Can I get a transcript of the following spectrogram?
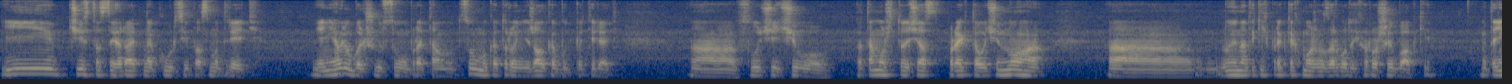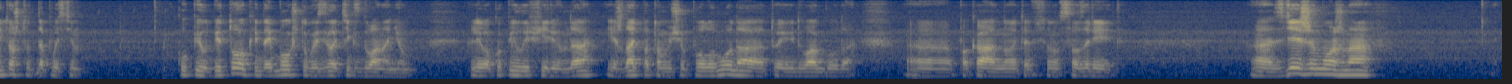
И чисто сыграть на курсе, посмотреть. Я не говорю большую сумму брать, там вот сумму, которую не жалко будет потерять. А, в случае чего. Потому что сейчас проекта очень много. А, ну и на таких проектах можно заработать хорошие бабки. Это не то, что, допустим, купил биток и дай бог, чтобы сделать x2 на нем. Либо купил эфириум, да, и ждать потом еще полгода, а то и два года, э, пока оно это все созреет. Э, здесь же можно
